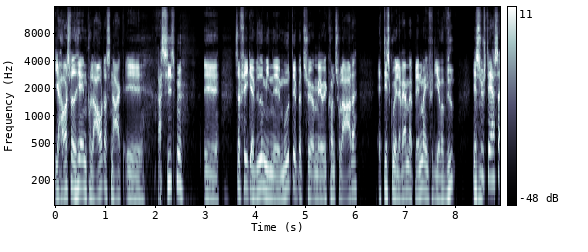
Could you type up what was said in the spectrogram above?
Jeg har også været herinde på Loud og snak øh, racisme. Øh, så fik jeg at vide af min øh, moddebattør Mary Consolata, at det skulle jeg lade være med at blande mig i, fordi jeg var hvid. Jeg synes, det er så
